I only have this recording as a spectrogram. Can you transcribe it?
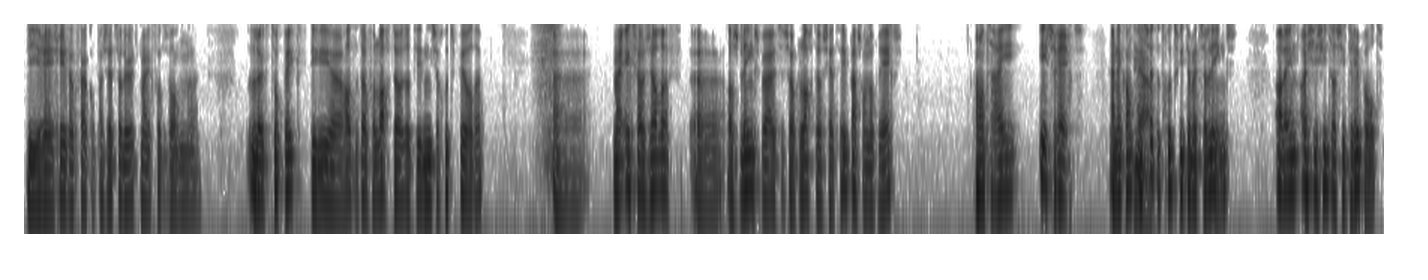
Die reageert ook vaak op AZ Alert, maar ik vond het wel een eh, leuk topic. Die had het over Lachdo, dat hij niet zo goed speelde. Maar ik zou zelf eh, als linksbuiten zou ik Lachdo zetten in plaats van op rechts. Want hij is rechts. En hij kan Ja. ontzettend goed schieten met zijn links. Alleen als je ziet als hij dribbelt,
